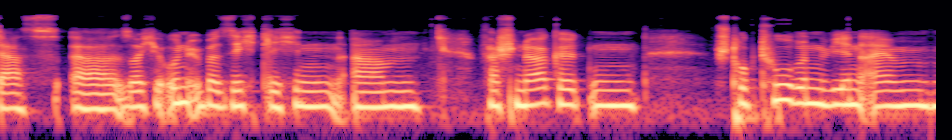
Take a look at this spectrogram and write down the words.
dass äh, solche unübersichtlichen, ähm, verschnörkelten Strukturen wie in einem,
